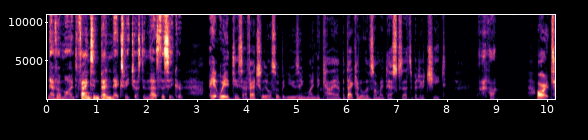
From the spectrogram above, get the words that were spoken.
Never mind. Fountain pen next week, Justin. That's the secret. It, it is. I've actually also been using my Nakaya, but that kind of lives on my desk, so that's a bit of a cheat. Uh-huh. All right,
